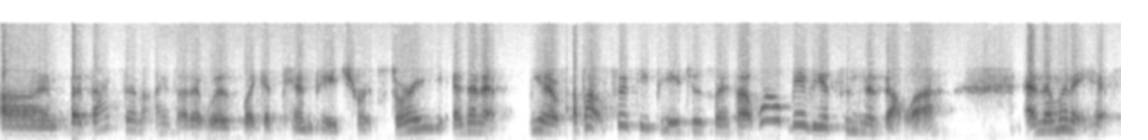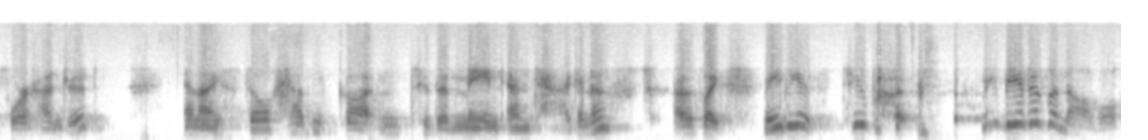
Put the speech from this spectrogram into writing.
Um, but back then, I thought it was like a 10 page short story. And then, at, you know, about 50 pages, I thought, well, maybe it's a novella. And then when it hit 400, and I still hadn't gotten to the main antagonist, I was like, maybe it's two books. maybe it is a novel.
